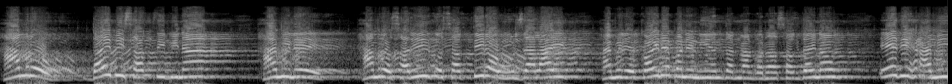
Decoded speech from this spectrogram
हाम्रो दैवी शक्ति बिना हामीले हाम्रो शरीरको शक्ति र ऊर्जालाई हामीले कहिले पनि नियन्त्रणमा गर्न सक्दैनौँ। यदि हामी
